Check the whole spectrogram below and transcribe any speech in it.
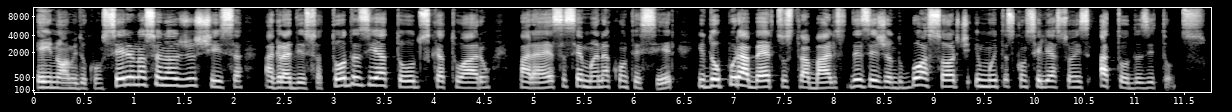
Em nome do Conselho Nacional de Justiça, agradeço a todas e a todos que atuaram para essa semana acontecer e dou por abertos os trabalhos, desejando boa sorte e muitas conciliações a todas e todos.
